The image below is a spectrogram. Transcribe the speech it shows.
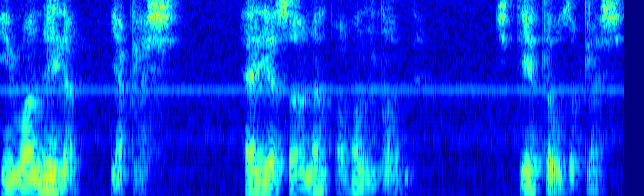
imanıyla yaklaş. Her yasağına aman Allah'ım de. Ciddiyetle uzaklaş.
